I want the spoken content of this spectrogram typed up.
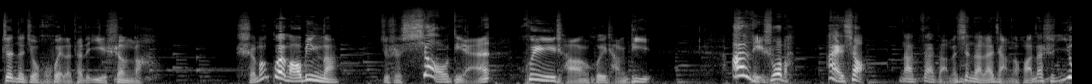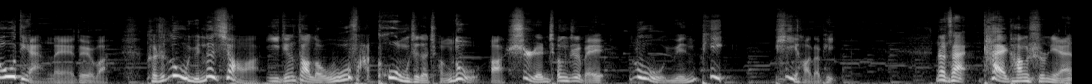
真的就毁了他的一生啊。什么怪毛病呢？就是笑点非常非常低。按理说吧，爱笑那在咱们现在来讲的话，那是优点嘞，对吧？可是陆云的笑啊，已经到了无法控制的程度啊，世人称之为陆云癖，癖好的癖。那在太康十年，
